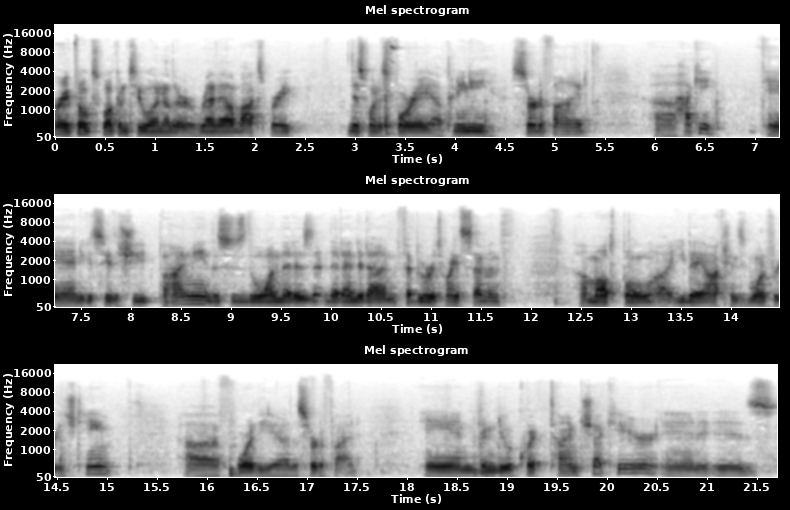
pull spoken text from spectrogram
Alright folks, welcome to another Reval box break. This one is for a uh, Panini certified uh, hockey. And you can see the sheet behind me. This is the one that is that ended on February 27th. Uh, multiple uh, eBay auctions, one for each team uh, for the uh, the certified. And I'm going to do a quick time check here, and it is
